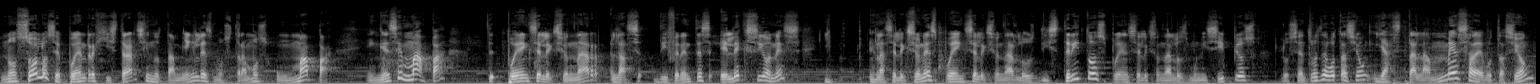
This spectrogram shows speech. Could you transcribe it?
no solo se pueden registrar, sino también les mostramos un mapa. En ese mapa pueden seleccionar las diferentes elecciones y en las elecciones pueden seleccionar los distritos, pueden seleccionar los municipios, los centros de votación y hasta la mesa de votación.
